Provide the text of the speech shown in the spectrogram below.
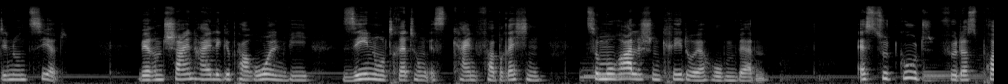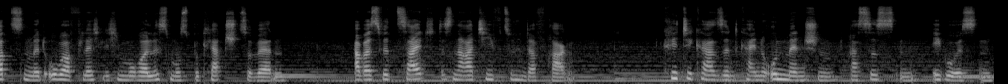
denunziert. Während scheinheilige Parolen wie Seenotrettung ist kein Verbrechen zum moralischen Credo erhoben werden. Es tut gut, für das Protzen mit oberflächlichem Moralismus beklatscht zu werden, aber es wird Zeit, das Narrativ zu hinterfragen. Kritiker sind keine Unmenschen, Rassisten, Egoisten.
